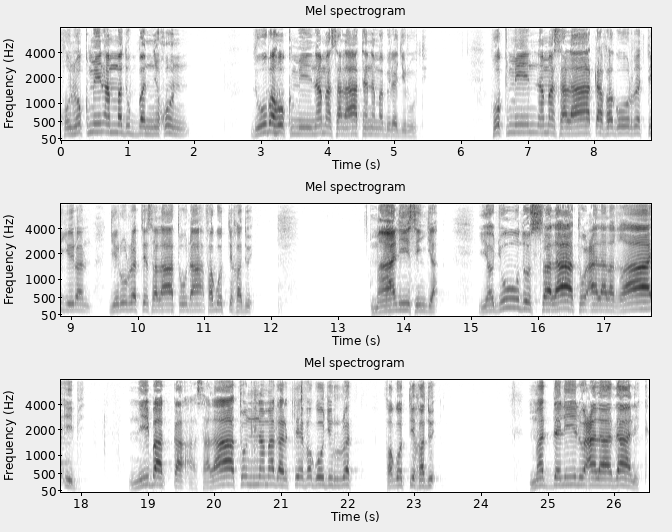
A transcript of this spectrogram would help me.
خن حكم أما دبن خن. دوب حكم نما صلاة نما برجروت. حكم نما صلاة فقورت جيران جرورت صلاة لا فقوت خدوي. مالي سنجا. يجوز الصلاة على الغائب. نبقى صلاة نما قرتي فقو جرورت فقوت خدوي. ما الدليل على ذلك؟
